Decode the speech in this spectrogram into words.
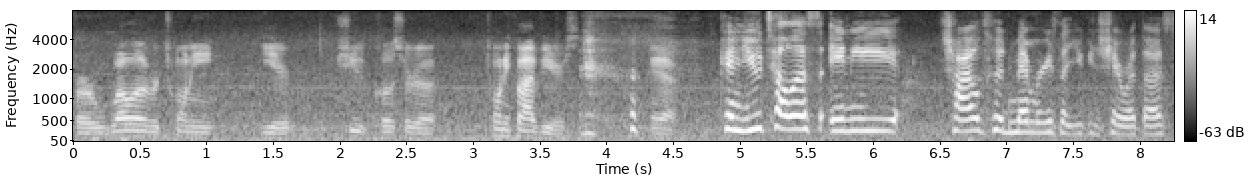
for well over 20 years. Shoot, closer to 25 years. yeah. Can you tell us any childhood memories that you can share with us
